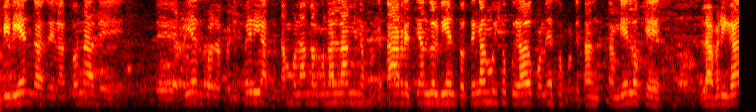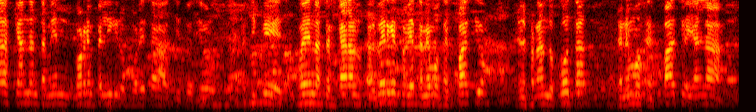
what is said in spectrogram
viviendas de la zona de, riesgo en la periferia, se están volando algunas láminas porque está arreciando el viento. Tengan mucho cuidado con eso porque también lo que las brigadas que andan también corren peligro por esa situación. Así que se pueden acercar a los albergues, todavía tenemos espacio en el Fernando Cota, tenemos espacio allá en la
